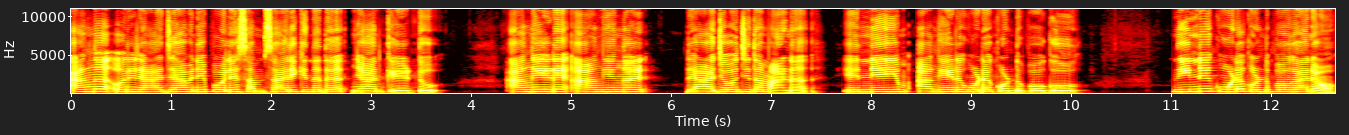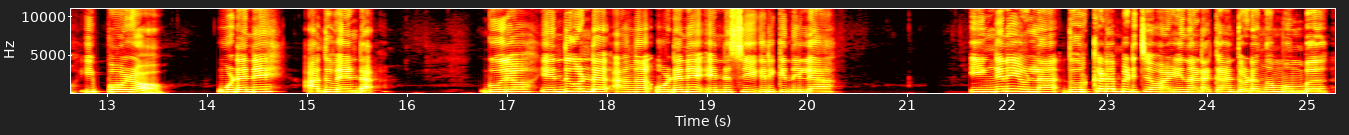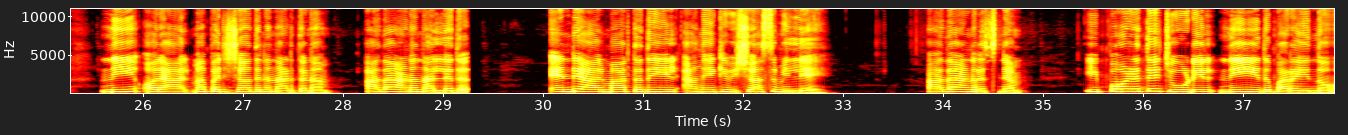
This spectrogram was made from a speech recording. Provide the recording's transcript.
അങ്ങ് ഒരു രാജാവിനെ പോലെ സംസാരിക്കുന്നത് ഞാൻ കേട്ടു. അങ്ങയുടെ ആംഗ്യങ്ങൾ രാജോചിതമാണ്. എന്നെയും അങ്ങയുടെ കൂടെ കൊണ്ടുപോകൂ. നിന്നെ കൂടെ കൊണ്ടുപോകാനോ? ഇപ്പോഴോ? ഉടനെ അത് വേണ്ട. ഗുരു എന്തുകൊണ്ട് അങ്ങ് ഉടനെ എന്നെ സ്വീകരിക്കുന്നില്ല? ഇങ്ങനെയുള്ള ദുർഘടം പിടിച്ച വഴി നടക്കാൻ തുടങ്ങും മുമ്പ് നീ ഒരാത്മപരിശോധന നടത്തണം. അതാണ് നല്ലത്. എന്റെ ആത്മാർത്ഥതയിൽ അങ്ങേക്ക് വിശ്വാസമില്ലേ? അതാണ് പ്രശ്നം. ഇപ്പോഴത്തെ ചൂടിൽ നീ ഇത് പറയുന്നു.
